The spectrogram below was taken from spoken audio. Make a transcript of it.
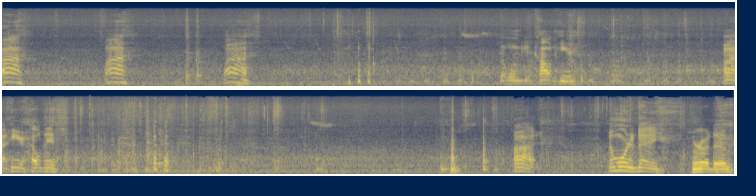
Fly. Fly. Fly. Don't want them to get caught in here. All right, here, hold this. All right, no more today. You're right, Dad.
